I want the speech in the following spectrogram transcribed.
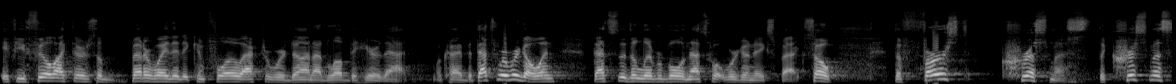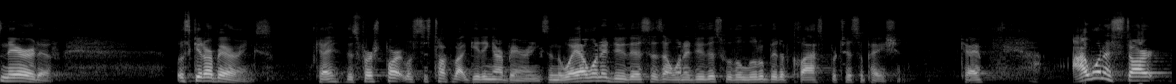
if you feel like there's a better way that it can flow after we're done, I'd love to hear that. Okay, but that's where we're going. That's the deliverable, and that's what we're going to expect. So, the first Christmas, the Christmas narrative, let's get our bearings. Okay, this first part, let's just talk about getting our bearings. And the way I want to do this is I want to do this with a little bit of class participation. Okay, I want to start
